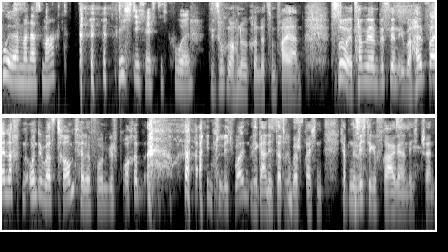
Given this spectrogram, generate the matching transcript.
cool, wenn man das macht. Richtig, richtig cool. Die suchen auch nur Gründe zum Feiern. So, jetzt haben wir ein bisschen über Halbweihnachten und über das Traumtelefon gesprochen. Eigentlich wollten wir gar nicht darüber sprechen. Ich habe eine wichtige Frage an dich, Jen.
